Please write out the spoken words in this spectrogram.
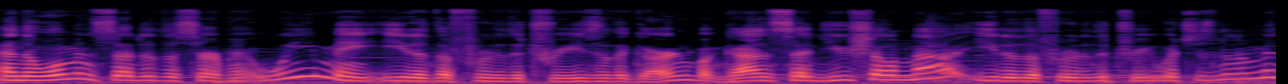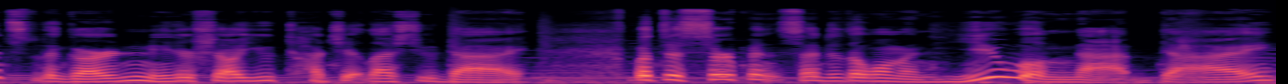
And the woman said to the serpent, We may eat of the fruit of the trees of the garden, but God said, You shall not eat of the fruit of the tree which is in the midst of the garden, neither shall you touch it, lest you die. But the serpent said to the woman, You will not die.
